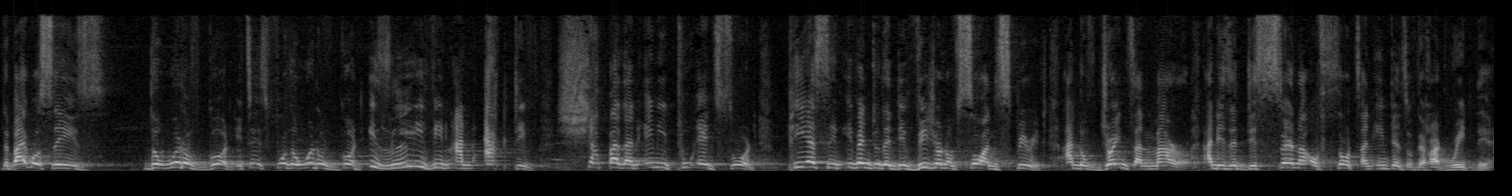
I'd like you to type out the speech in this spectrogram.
The Bible says, the word of God, it says, for the word of God is living and active, sharper than any two-edged sword, piercing even to the division of soul and spirit, and of joints and marrow, and is a discerner of thoughts and intents of the heart. Wait there.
